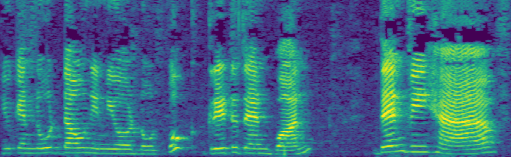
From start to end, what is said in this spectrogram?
you can note down in your notebook greater than 1 then we have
